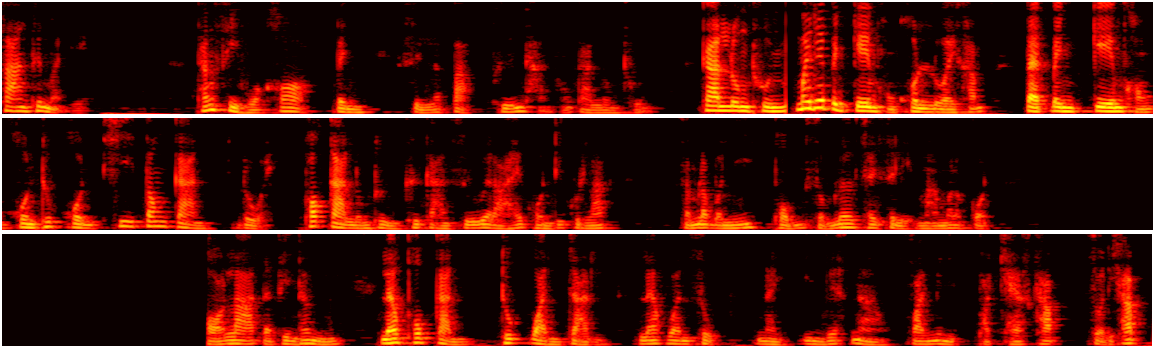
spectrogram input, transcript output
สร้างขึ้นมาเอง ทั้ง 4 หัวข้อเป็นศิลปะพื้นฐานของการลงทุน การลงทุนไม่ได้เป็นเกมของคนรวยครับ แต่เป็นเกมของคนทุกคนที่ต้องการรวย เพราะการลงทุนคือการซื้อเวลาให้คนที่คุณรักสำหรับวันนี้ผมสมเลิกชัยสิริมามรกตขอลาแต่เพียงเท่านี้ แล้วพบกันทุกวันจันทร์และวันศุกร์ใน Invest Now 5 Minute Podcast ครับ สวัสดีครับ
